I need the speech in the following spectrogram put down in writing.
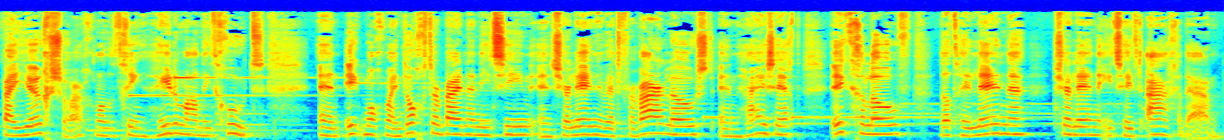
bij jeugdzorg, want het ging helemaal niet goed. En ik mocht mijn dochter bijna niet zien en Charlene werd verwaarloosd. En hij zegt: Ik geloof dat Helene Charlene iets heeft aangedaan.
